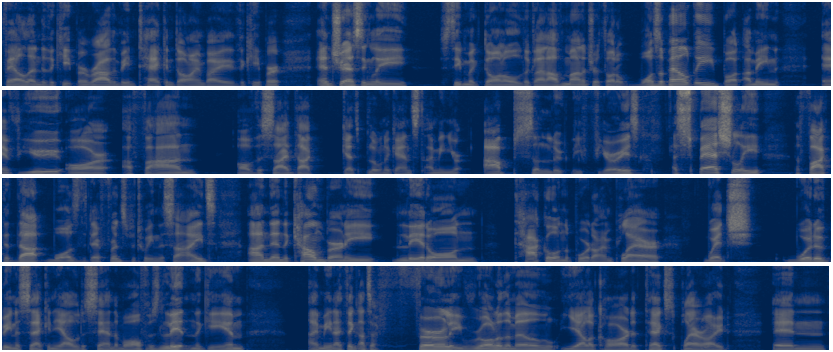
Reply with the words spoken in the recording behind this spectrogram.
fell into the keeper rather than being taken down by the keeper. Interestingly, Steve McDonnell, the Glenavon manager, thought it was a penalty. But I mean, if you are a fan of the side that gets blown against, I mean, you're absolutely furious, especially the fact that that was the difference between the sides. And then the Callum Birney laid on tackle on the Portadown player, which would have been a second yellow to send him off. It was late in the game. I mean, I think that's a fairly run of the mill yellow card. It takes the player out in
